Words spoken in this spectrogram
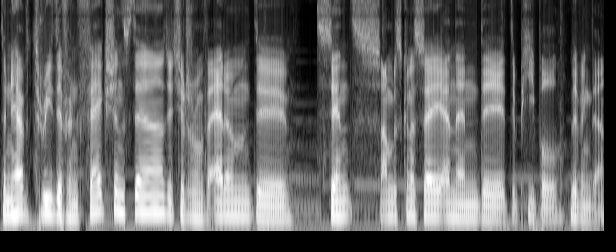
then you have three different factions there. The Children of Adam, the Synths, I'm just gonna say. And then the, the people living there.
